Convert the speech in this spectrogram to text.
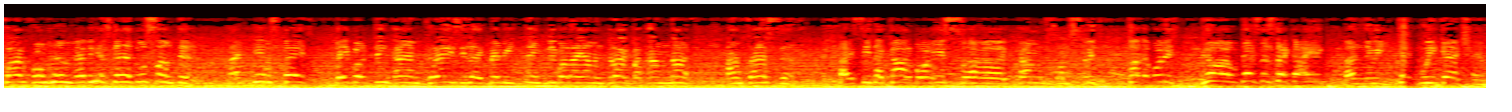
far from him. Maybe he's gonna do something. Like keep space. People think I am crazy. Like maybe think people I am in drug, but I'm not. I'm faster. I see the car police uh, coming from street. Tell the police, yo, this is the guy, and we we catch him.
